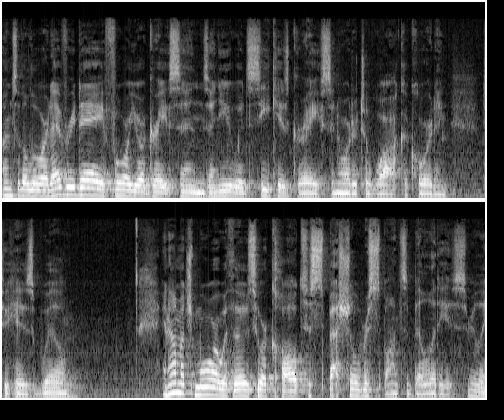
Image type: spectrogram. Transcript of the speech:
unto the Lord every day for your great sins, and you would seek his grace in order to walk according to his will. And how much more with those who are called to special responsibilities? Really,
